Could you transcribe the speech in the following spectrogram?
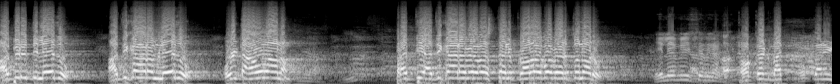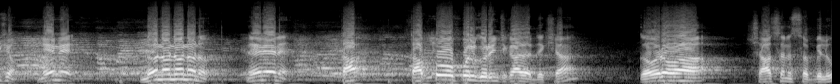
అభివృద్ధి లేదు. అధికారం లేదు. ఉల్టా అవమానం. ప్రతి అధికార వ్యవస్థని ప్రలోభ పెడుతున్నారు. మినిస్టర్ గారు. ఒక్కటి ఒక్క నిమిషం. నేనే నో నో నో నో నేనే తప్పు ఒప్పుల గురించి కాదు అధ్యక్ష. గౌరవ శాసనసభ్యులు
